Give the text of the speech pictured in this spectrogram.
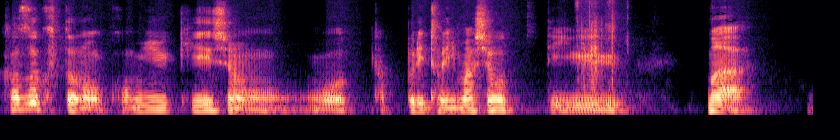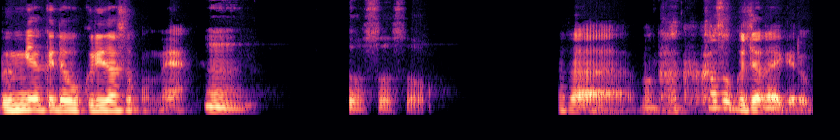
家族とのコミュニケーションをたっぷり取りましょうっていうまあ文脈で送り出すもんね。うん、そうそうそただ、まあ、核家族じゃないけど、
